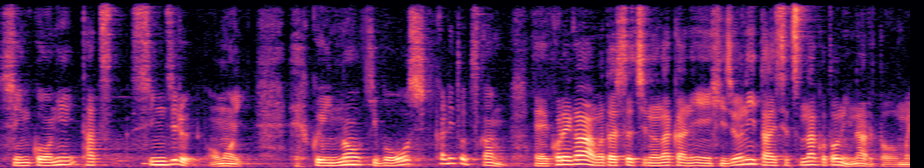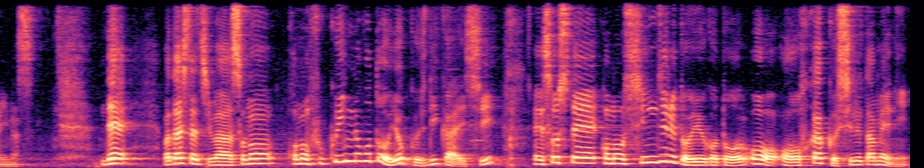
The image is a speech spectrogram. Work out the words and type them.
信仰に立つ信じる思い福音の希望をしっかりとつかむ。これが私たちの中に非常に大切なことになると思います。で私たちはそのこの福音のことをよく理解しそしてこの信じるということを深く知るために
